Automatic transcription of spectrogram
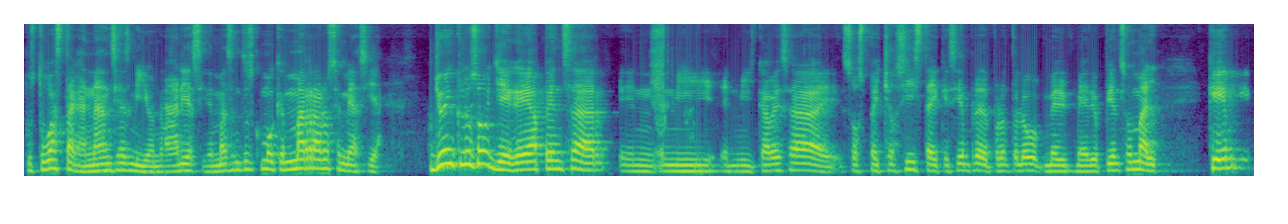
pues tuvo hasta ganancias millonarias y demás, entonces como que más raro se me hacía. Yo incluso llegué a pensar en, mi, en mi cabeza eh, sospechosista y que siempre de pronto luego me- medio pienso mal, que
